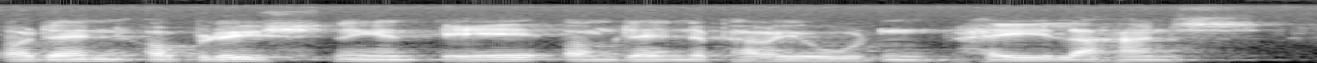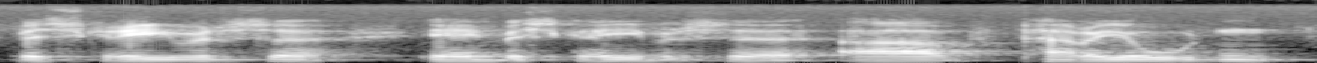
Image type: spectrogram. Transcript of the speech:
Og den opplysningen er om denne perioden. Hele hans beskrivelse er en beskrivelse av perioden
